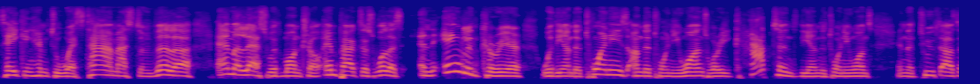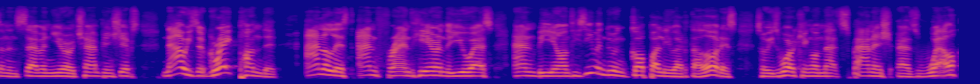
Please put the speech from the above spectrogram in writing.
taking him to West Ham, Aston Villa, MLS with Montreal Impact, as well as an England career with the under 20s, under 21s, where he captained the under 21s in the 2007 Euro Championships. Now he's a great pundit, analyst, and friend here in the US and beyond. He's even doing Copa Libertadores. So he's working on that Spanish as well.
